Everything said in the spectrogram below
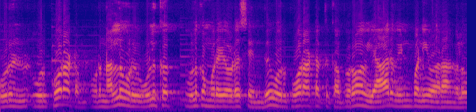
ஒரு ஒரு போராட்டம் ஒரு நல்ல ஒரு ஒழுக்க ஒழுக்க முறையோடு சேர்ந்து ஒரு போராட்டத்துக்கு அப்புறம் யார் வின் பண்ணி வராங்களோ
